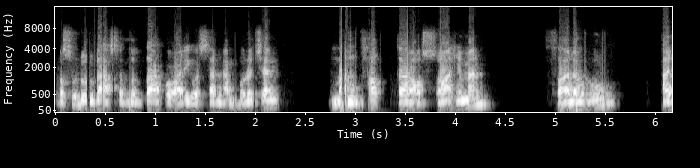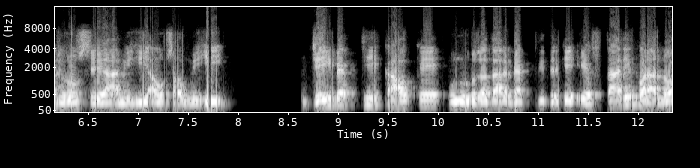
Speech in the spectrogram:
রসুল্লাহ সাল্লাহ আলী ওসাল্লাম বলেছেন, মান ফাত্তার অসাহিমান ফালাহু আজরসিয়ামিহি আও সাউমিহি যেই ব্যক্তি কাউকে কোন রোজাদার ব্যক্তিদেরকে ইফতারি করালো,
